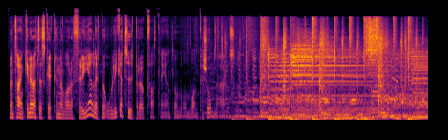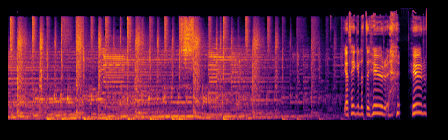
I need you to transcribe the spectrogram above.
Men tanken är att det ska kunna vara förenligt med olika typer av uppfattningar om, om vad en person är och så vidare. Jag tänker lite hur, hur,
